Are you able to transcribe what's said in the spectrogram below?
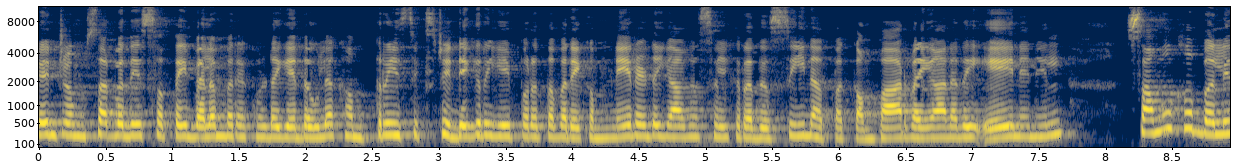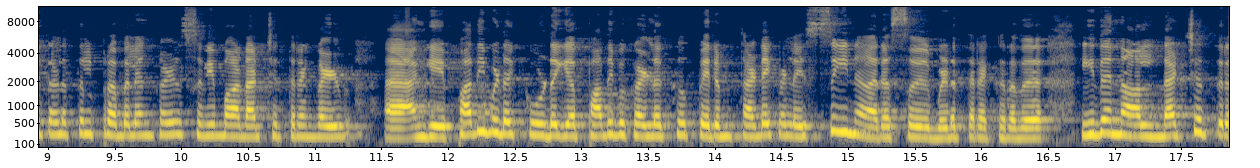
என்றும் சர்வதேசத்தை பலம் பெறக்கூடிய இந்த உலகம் த்ரீ சிக்ஸ்டி டிகிரியை பொறுத்தவரைக்கும் நேரடியாக செல்கிறது சீன பக்கம். பார்வையானது ஏனெனில் சமூக வலைதளத்தில் பிரபலங்கள் சினிமா நட்சத்திரங்கள் அங்கே பதிவிடக்கூடிய பதிவுகளுக்கு பெரும் தடைகளை சீன அரசு விடுத்திருக்கிறது. இதனால் நட்சத்திர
